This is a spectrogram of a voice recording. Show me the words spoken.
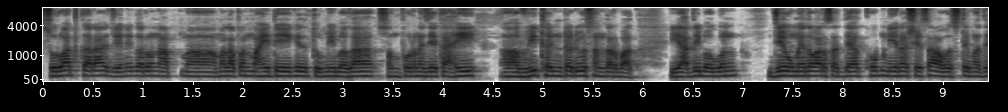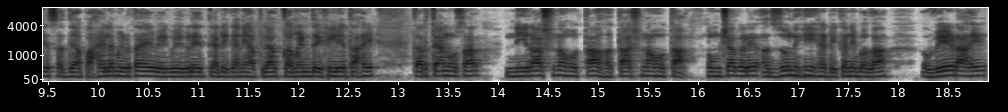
सुरुवात करा. जेणेकरून आप आम्हाला पण माहिती आहे की तुम्ही बघा संपूर्ण जे काही विथ इंटरव्ह्यू संदर्भात यादी बघून जे उमेदवार सध्या खूप निराशेच्या अवस्थेमध्ये सध्या पाहायला मिळत आहे वेगवेगळे त्या ठिकाणी आपल्या कमेंट देखील येत आहे. तर त्यानुसार निराश न होता हताश न होता तुमच्याकडे अजूनही ह्या ठिकाणी बघा वेळ आहे.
